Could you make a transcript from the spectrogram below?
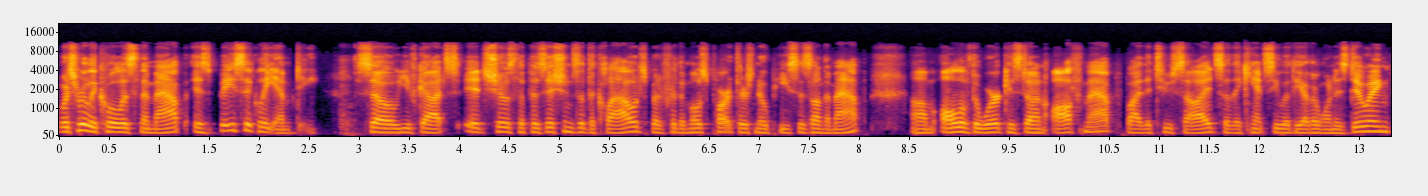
what's really cool is the map is basically empty. So you've got it shows the positions of the clouds, but for the most part, there's no pieces on the map. Um, all of the work is done off map by the two sides, so they can't see what the other one is doing.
